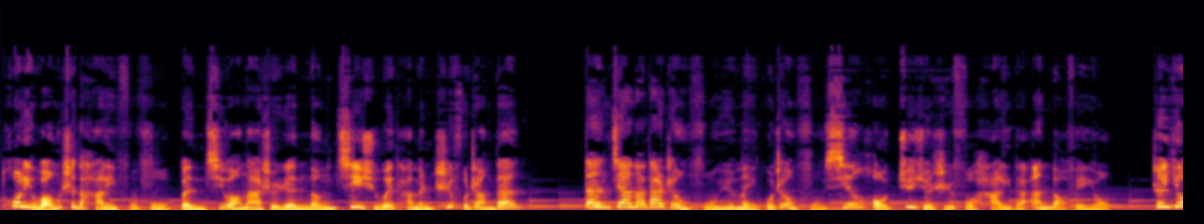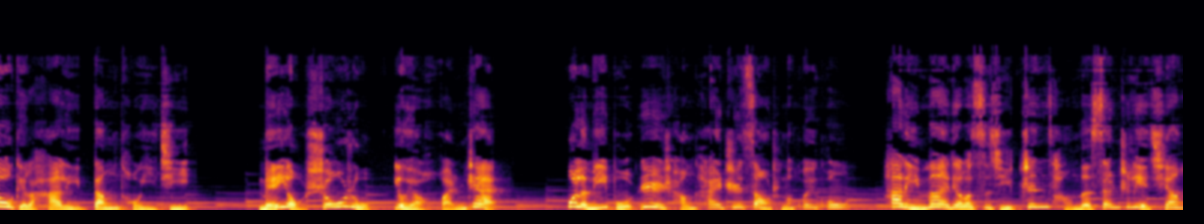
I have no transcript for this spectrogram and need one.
脱离王室的哈里夫妇本期望纳税人能继续为他们支付账单，但加拿大政府与美国政府先后拒绝支付哈里的安保费用，这又给了哈里当头一击。没有收入又要还债，为了弥补日常开支造成的亏空，哈里卖掉了自己珍藏的三支猎枪，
